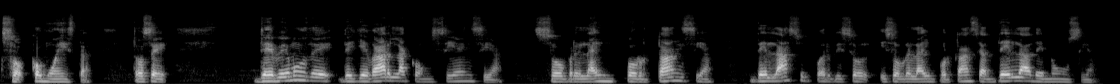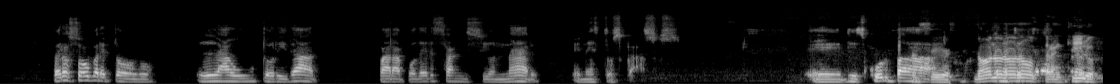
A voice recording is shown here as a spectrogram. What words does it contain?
so, como esta. Entonces, debemos de, de llevar la conciencia sobre la importancia de la supervisión y sobre la importancia de la denuncia, pero sobre todo la autoridad para poder sancionar en estos casos. Eh, disculpa. No, no, no, no, tranquilo.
